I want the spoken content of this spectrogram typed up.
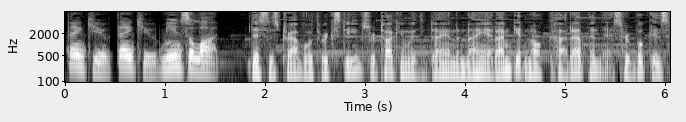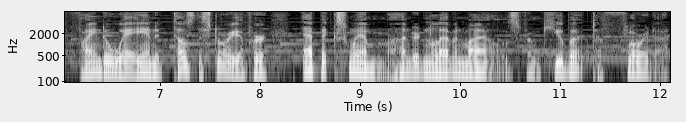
Thank you. Thank you. It means a lot. This is Travel with Rick Steves. We're talking with Diana Nyad. I'm getting all caught up in this. Her book is Find a Way, and it tells the story of her epic swim, 111 miles from Cuba to Florida.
